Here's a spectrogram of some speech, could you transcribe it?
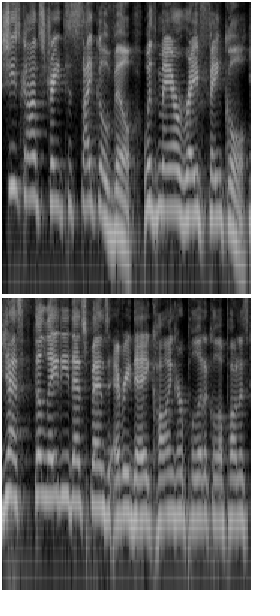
she's gone straight to Psychoville with Mayor Ray Finkle. Yes, the lady that spends every day calling her political opponents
